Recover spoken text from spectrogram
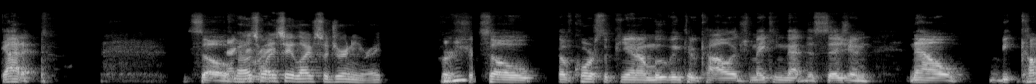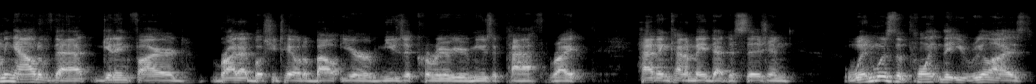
Got it. So well, that's right. why I say life's a journey, right? For mm-hmm. sure. So, of course, the piano, moving through college, making that decision. Now, be, coming out of that, getting fired, bright eyed, bushy tailed about your music career, your music path, right? Having kind of made that decision, when was the point that you realized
